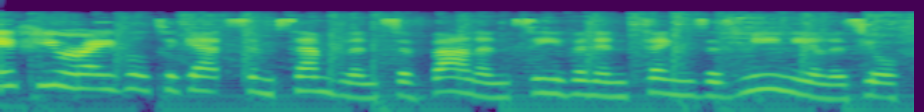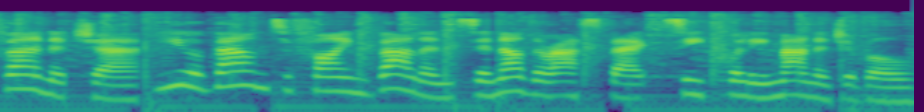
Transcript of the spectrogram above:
If you are able to get some semblance of balance even in things as menial as your furniture, you are bound to find balance in other aspects equally manageable.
